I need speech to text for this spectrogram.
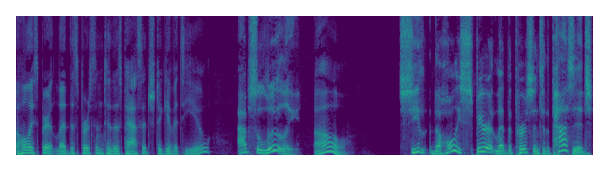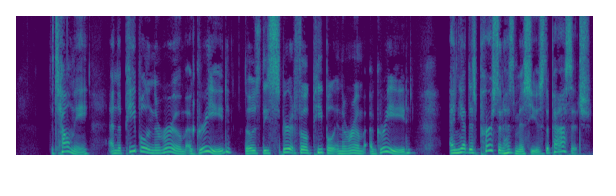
The Holy Spirit led this person to this passage to give it to you. Absolutely. Oh, She, the Holy Spirit led the person to the passage to tell me, and the people in the room agreed. Those these spirit-filled people in the room agreed, and yet this person has misused the passage.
